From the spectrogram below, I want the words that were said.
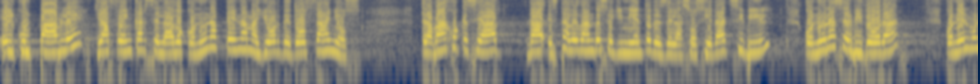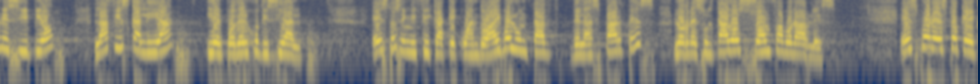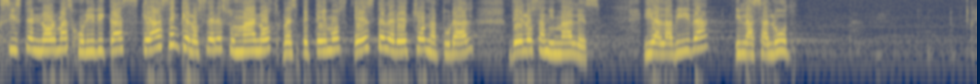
El culpable ya fue encarcelado con una pena mayor de dos años, trabajo que se ha estado dando seguimiento desde la sociedad civil, con una servidora, con el municipio, la fiscalía y el Poder Judicial. Esto significa que cuando hay voluntad de las partes, los resultados son favorables. Es por esto que existen normas jurídicas que hacen que los seres humanos respetemos este derecho natural de los animales y a la vida y la salud.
